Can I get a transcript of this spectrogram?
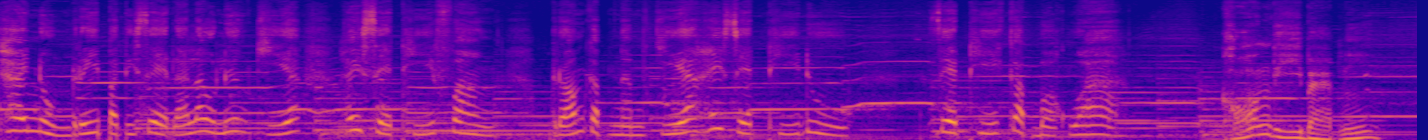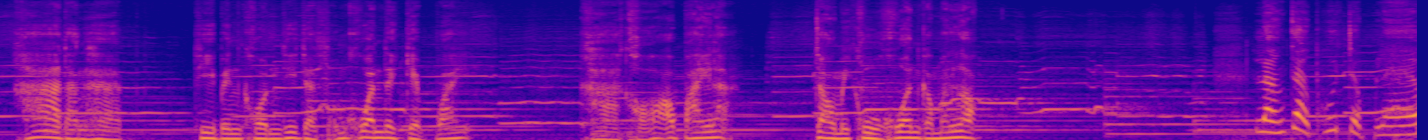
ชายหนุ่มรีบปฏิเสธและเล่าเรื่องเกียให้เศรษฐีฟัง พร้อมกับนำเกียให้เศรษฐีดู เศรษฐีกลับบอกว่า ของดีแบบนี้ ข้าต่างหากที่เป็นคนที่จะสมควรได้เก็บไว้ ข้าขอเอาไปละเจ้าไม่คู่ควรกับมันหรอก หลังจากพูดจบแล้ว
